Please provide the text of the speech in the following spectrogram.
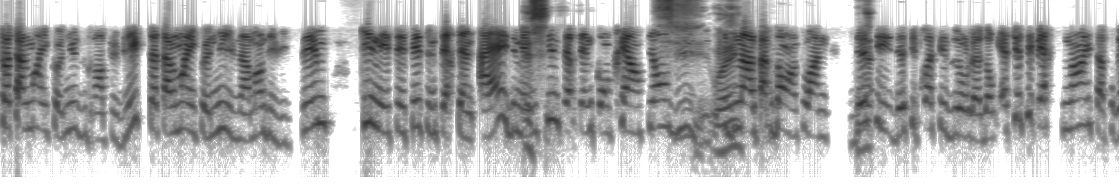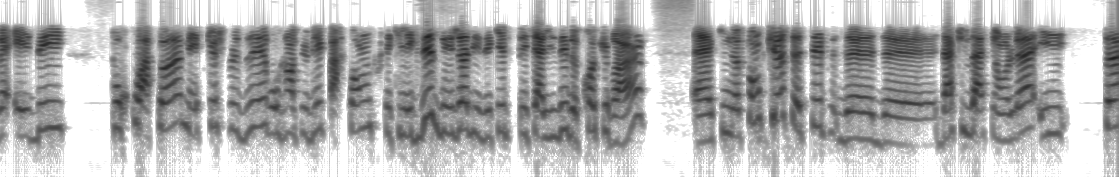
totalement inconnues du grand public, totalement inconnues, évidemment, des victimes, qui nécessitent une certaine aide, mais Mais aussi si- une certaine compréhension si- du, ouais. tribunal, pardon, Antoine, de ces, de ces procédures-là. Donc, est-ce que c'est pertinent et ça pourrait aider? Pourquoi pas? Mais ce que je peux dire au grand public, par contre, c'est qu'il existe déjà des équipes spécialisées de procureurs euh, qui ne font que ce type de, de, d'accusation-là et ça,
